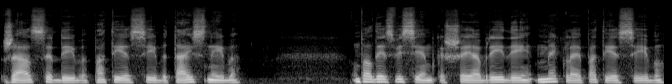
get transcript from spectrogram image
žēlsirdība, patiesība, taisnība. Un paldies visiem, kas šajā brīdī meklē patiesību,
